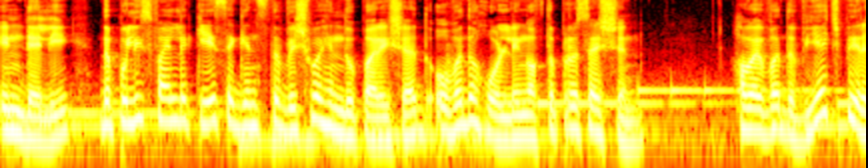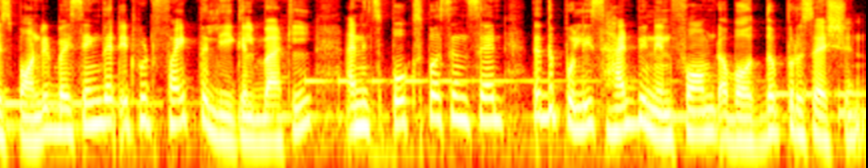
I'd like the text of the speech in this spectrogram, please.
In Delhi, the police filed a case against the Vishwa Hindu Parishad over the holding of the procession. However, the VHP responded by saying that it would fight the legal battle, and its spokesperson said that the police had been informed about the procession.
